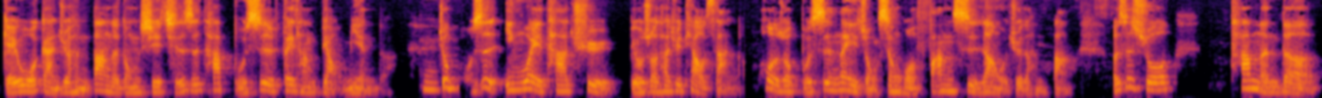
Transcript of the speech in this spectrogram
给我感觉很棒的东西，其实它不是非常表面的，嗯就不是因为他去，比如说他去跳伞了，或者说不是那一种生活方式让我觉得很棒，而是说他们的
